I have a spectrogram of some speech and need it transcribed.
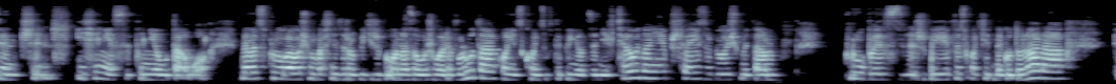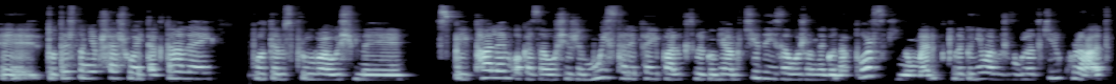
ten czynsz i się niestety nie udało. Nawet spróbowałyśmy właśnie zrobić, żeby ona założyła rewoluta, koniec końców te pieniądze nie chciały do niej przejść, zrobiłyśmy tam próby, żeby jej wysłać jednego dolara, y, to też to nie przeszło i tak dalej. Potem spróbowałyśmy z PayPalem. Okazało się, że mój stary PayPal, którego miałam kiedyś założonego na polski numer, którego nie mam już w ogóle od kilku lat,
